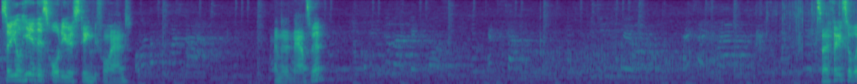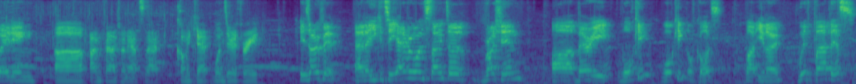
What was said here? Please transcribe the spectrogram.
So you'll hear this audio sting beforehand. And an announcement. So thanks for waiting. Uh, I'm proud to announce that Comiket 103 is open. And uh, you can see everyone starting to rush in. Uh, very walking, walking, of course, but you know, with purpose.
